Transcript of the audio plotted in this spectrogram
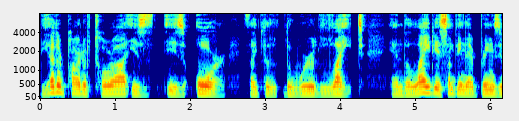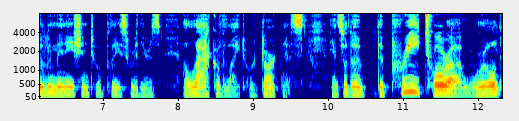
The other part of Torah is is or. It's like the, the word light. And the light is something that brings illumination to a place where there's a lack of light or darkness. And so the, the pre Torah world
